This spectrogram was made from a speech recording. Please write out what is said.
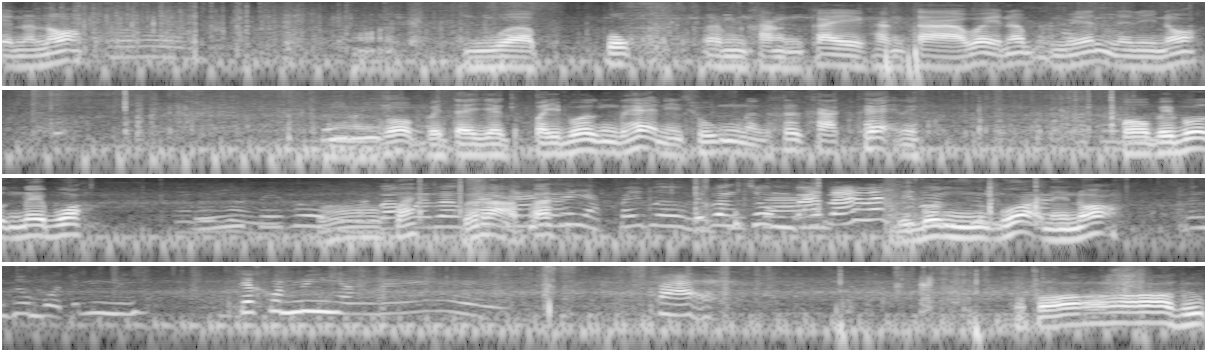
อันน่ะเนาะโอ้นึกว่าปลุกอันขังไก่ขังกาไว้นะบ่แม่นอันนี่เนาะอ่า ก็ไปแต่อยากไปเบิ่งแท้นี่ชุงน่ะคือคักแท้นี่พอไปเบิ่งได้บ่เฮ้ไปเบิ่งอ๋อไปไปหาไปอยากไปเบิ่งไปเบิ่งชุ่มไปไปไปไปเบิ่งบ่นี่เนาะเบิ่งชุ่มบ่จังนี่จะคนนี้ยังเด้ใส่พอคือ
